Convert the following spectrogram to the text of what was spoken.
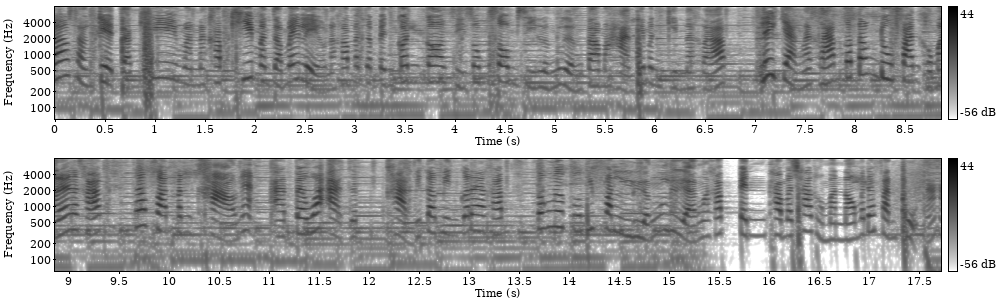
แล้วสังเกตจากขี้มันนะครับ ขี้มันจะไม่เหลวนะครับ มันจะเป็นก้อนๆสีส้มๆ สีเหลืองๆ ตามอาหารที่มันกินนะครับและอีกอย่างนะครับ ก็ต้องดูฟันของมันด้วยนะครับ ถ้าฟันมันขาวเนี่ยอาจแปลว่าอาจจะขาดวิตามินก็ได้ครับ ต้องเลือกตัวที่ฟันเหลืองๆนะครับ เป็นธรรมชาติของมันน้องไม่ได้ฟันผุนะ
